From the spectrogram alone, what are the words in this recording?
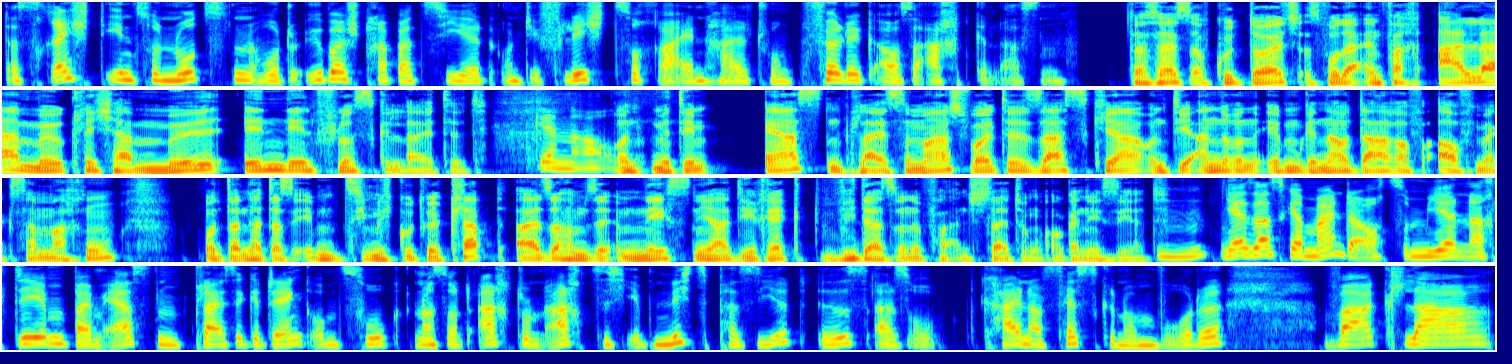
Das Recht, ihn zu nutzen, wurde überstrapaziert und die Pflicht zur Reinhaltung völlig außer Acht gelassen. Das heißt auf gut Deutsch, es wurde einfach aller möglicher Müll in den Fluss geleitet. Genau. Und mit dem ersten Pleißemarsch wollte Saskia und die anderen eben genau darauf aufmerksam machen und dann hat das eben ziemlich gut geklappt. Also haben sie im nächsten Jahr direkt wieder so eine Veranstaltung organisiert. Mhm. Ja, Saskia meinte auch zu mir, nachdem beim ersten Pleiße Gedenkumzug 1988 eben nichts passiert ist, also keiner festgenommen wurde, war klar,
